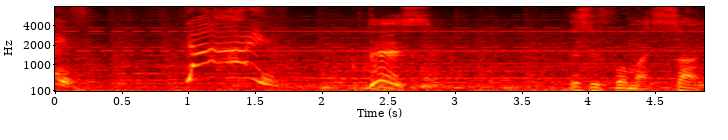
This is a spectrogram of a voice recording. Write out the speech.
Dive! Dive! This, this is for my son.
